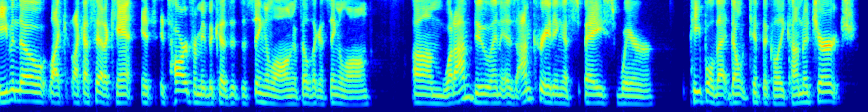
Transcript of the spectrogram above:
even though, like, like I said, I can't, it's, it's hard for me because it's a sing along. It feels like a sing along. Um, what I'm doing is I'm creating a space where people that don't typically come to church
